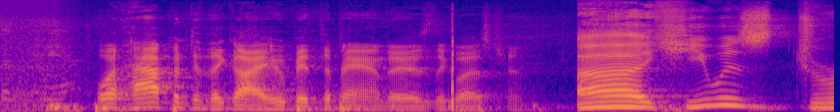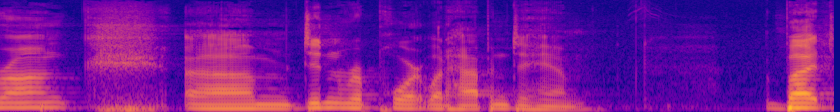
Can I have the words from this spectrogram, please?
the panda? What happened to the guy who bit the panda is the question. Uh, he was drunk. Um, didn't report what happened to him. But,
